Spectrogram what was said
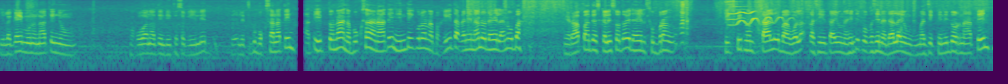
ilagay muna natin yung nakuha natin dito sa gilid. Kaya let's go buksan natin. At ito na, nabuksan na natin. Hindi ko lang napakita kanina ano dahil ano ba. Hirapan tayo sa kalisodoy dahil sobrang higpit ng tali ba. Wala kasi tayong na hindi ko kasi nadala yung magic tinidor natin.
